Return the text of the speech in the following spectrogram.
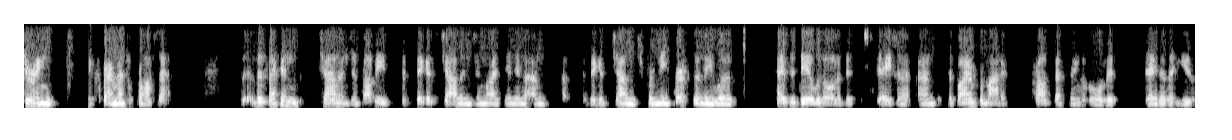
during experimental process. The second challenge, and probably the biggest challenge in my opinion, and the biggest challenge for me personally, was how to deal with all of this data and the bioinformatics processing of all this data that you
